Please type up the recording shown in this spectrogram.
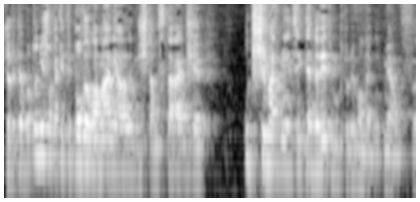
żeby te, bo to nie są takie typowe łamania, ale gdzieś tam starałem się utrzymać mniej więcej ten rytm, który Vonnegut miał w, e,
